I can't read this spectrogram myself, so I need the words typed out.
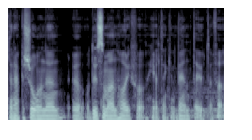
den här personen eh, och du som anhörig får helt enkelt vänta utanför.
